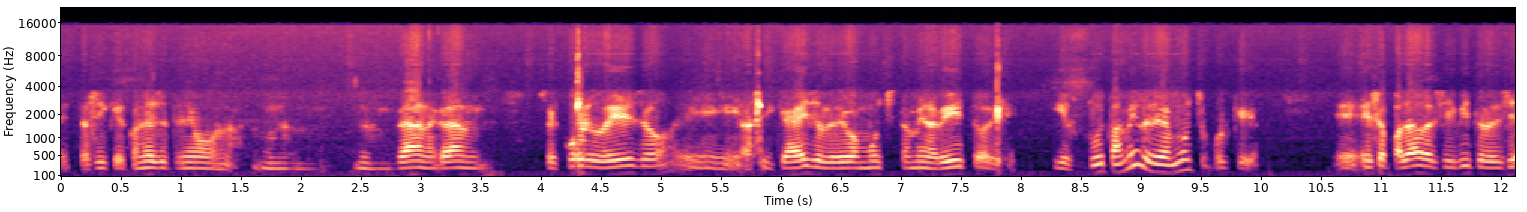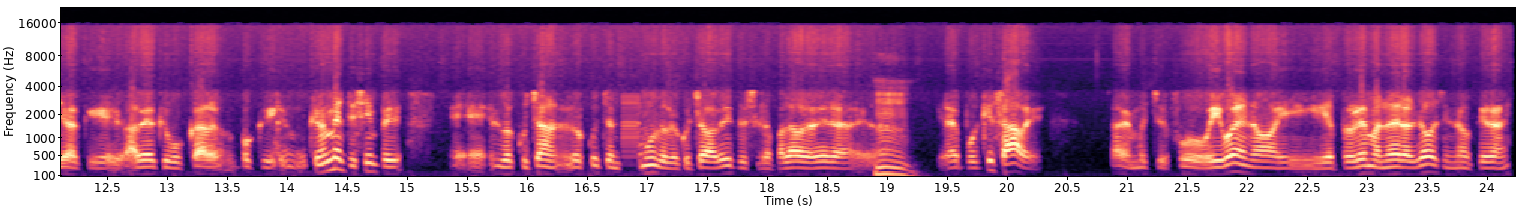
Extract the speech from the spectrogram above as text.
este, así que con eso tenemos un, un- un gran gran recuerdo de ellos y así que a ellos le debo mucho también a Víctor y, y el club también le debe mucho porque eh, esa palabra si Víctor decía que había que buscar porque realmente siempre eh, lo escuchan lo escuchan todo el mundo lo escuchaba Víctor si la palabra era, era- Mm. era porque sabe sabe mucho de fútbol y bueno y el problema no era yo sino que eran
